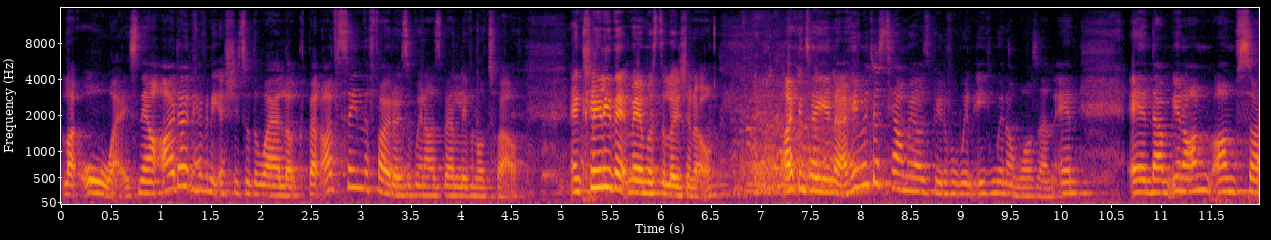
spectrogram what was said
like always. Now I don't have any issues with the way I look, but I've seen the photos of when I was about eleven or twelve, and clearly that man was delusional. I can tell you now. He would just tell me I was beautiful when even when I wasn't, and and um, you know I'm I'm so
